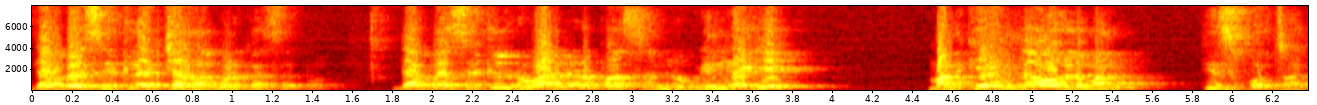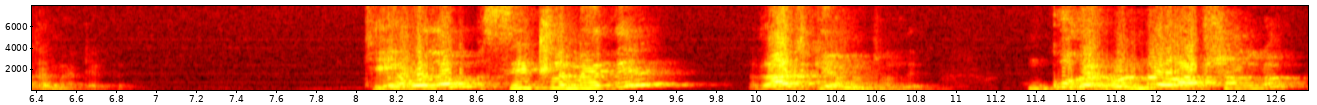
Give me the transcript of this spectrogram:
డెబ్బై సీట్లు ఇచ్చారు అనుకోండి కాసేపు. డెబ్బై సీట్లు నువ్వు హండ్రెడ్ పర్సెంట్ నువ్వు విన్ అయ్యి మనకేం కావాలో మనం? తీసుకోవచ్చు ఆటోమేటిక్గా కేవలం సీట్ల మీదే రాజకీయం ఉంటుంది. ఇంకొక రెండో ఆప్షన్లో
